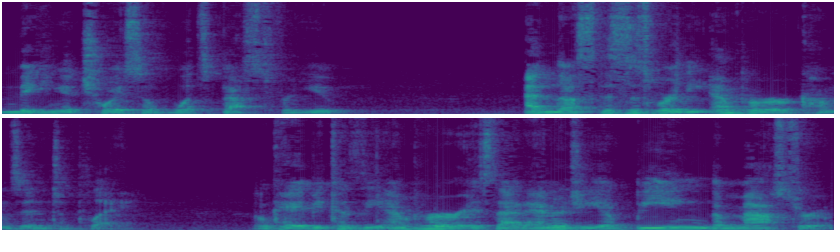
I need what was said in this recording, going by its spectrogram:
making a choice of what's best for you. And thus, this is where the emperor comes into play. Okay, because the emperor is that energy of being the master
